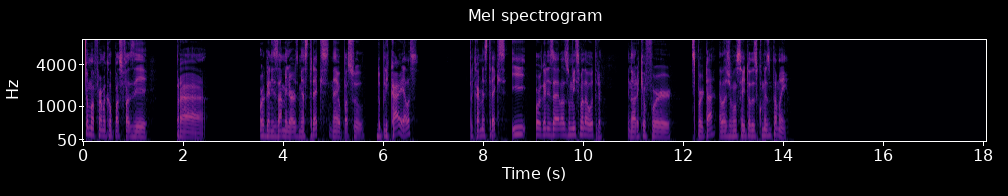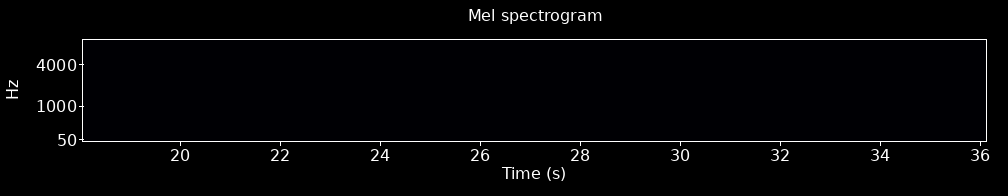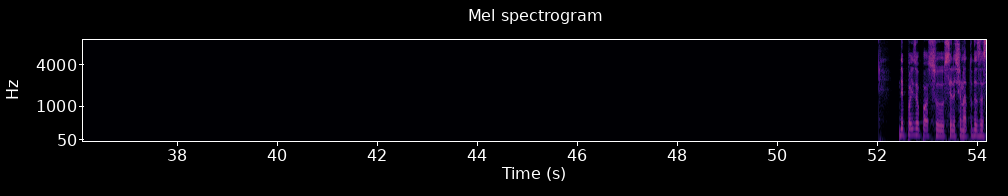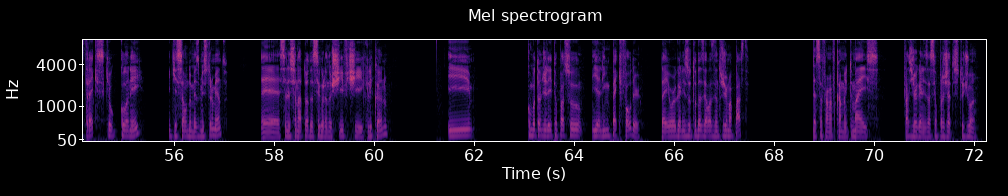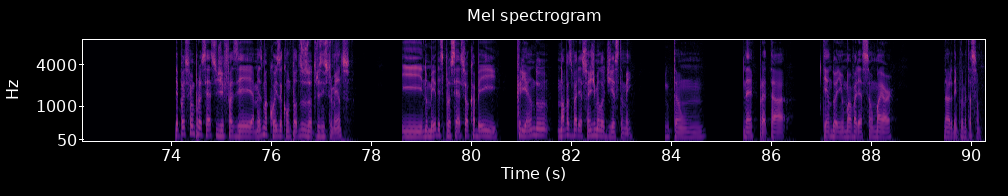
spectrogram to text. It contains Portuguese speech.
Então, uma forma que eu posso fazer para organizar melhor as minhas tracks, né? Eu posso duplicar elas, duplicar minhas tracks e organizar elas uma em cima da outra. E na hora que eu for exportar, elas já vão sair todas com o mesmo tamanho. Depois eu posso selecionar todas as tracks que eu clonei e que são do mesmo instrumento. É, selecionar todas segurando Shift e clicando. E com o botão direito eu posso ir ali em Pack Folder. Daí eu organizo todas elas dentro de uma pasta. Dessa forma fica muito mais fácil de organizar seu projeto Studio One. Depois foi um processo de fazer a mesma coisa com todos os outros instrumentos. E no meio desse processo eu acabei criando novas variações de melodias também. Então, né, para estar tá tendo aí uma variação maior na hora da implementação.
